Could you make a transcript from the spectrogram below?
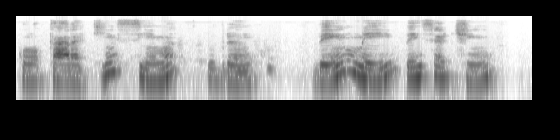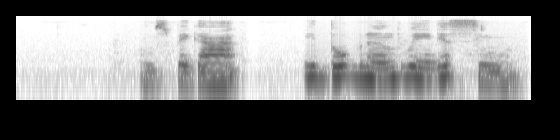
colocar aqui em cima do branco, bem no meio, bem certinho. Vamos pegar e dobrando ele assim, ó.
